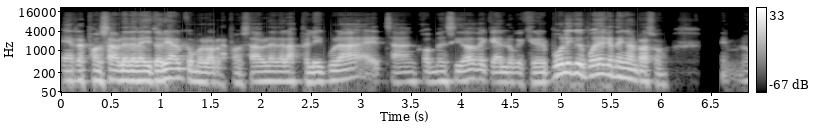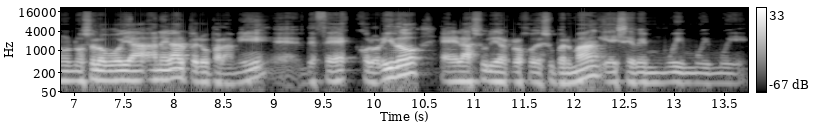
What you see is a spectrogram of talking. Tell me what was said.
responsables de la editorial como los responsables de las películas están convencidos de que es lo que quiere el público y puede que tengan razón. No, no se lo voy a, negar, pero para mí eh, DC es colorido, el azul y el rojo de Superman y ahí se ve muy, muy, muy,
